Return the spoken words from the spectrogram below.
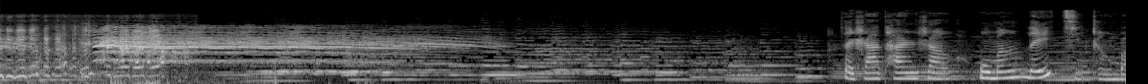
在沙滩上，我们垒起城堡，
